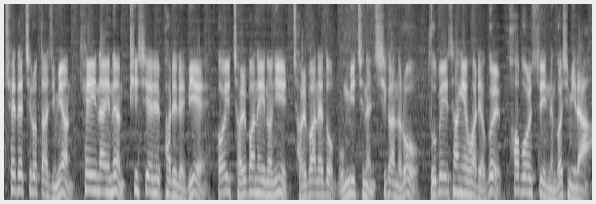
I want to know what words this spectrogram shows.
최대치로 따지면 K9은 PCL-181에 비해 거의 절반의 인원이 절반에도 못 미치는 시간으로 2배 이상의 화력을 퍼부을 수 있는 것입니다.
